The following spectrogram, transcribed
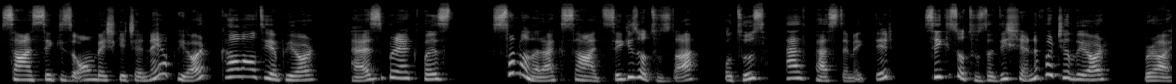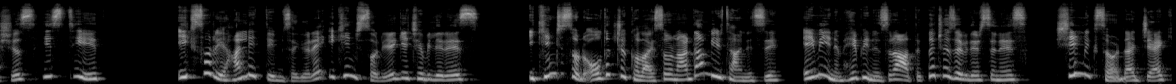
Saat 8'i 15 geçe ne yapıyor? Kahvaltı yapıyor. Has breakfast. Son olarak saat 8.30'da 30 half past demektir. 8.30'da dişlerini fırçalıyor. Brushes his teeth. İlk soruyu hallettiğimize göre ikinci soruya geçebiliriz. İkinci soru oldukça kolay sorulardan bir tanesi. Eminim hepiniz rahatlıkla çözebilirsiniz. Şimdiki soruda Jack,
